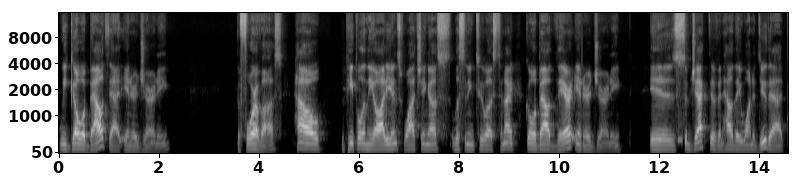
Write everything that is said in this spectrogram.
we go about that inner journey, the four of us, how the people in the audience watching us, listening to us tonight go about their inner journey is subjective in how they want to do that,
